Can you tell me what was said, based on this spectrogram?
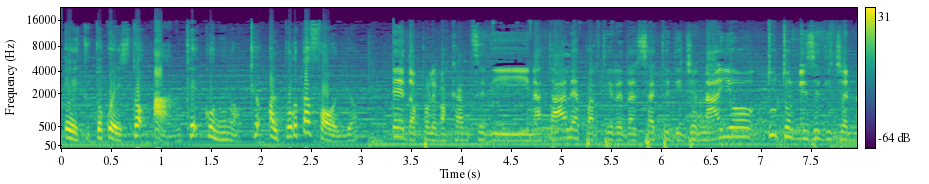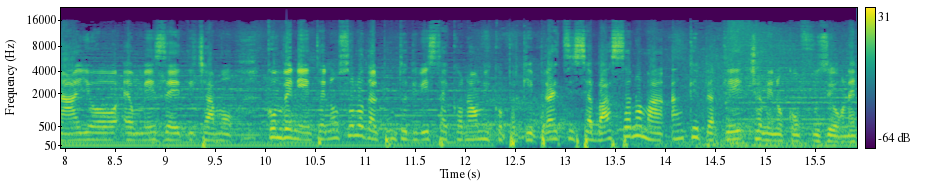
E tutto questo anche con un occhio al portafoglio. Dopo le vacanze di Natale, a partire dal 7 di gennaio, tutto il mese di gennaio è un mese diciamo conveniente non solo dal punto di vista economico perché i prezzi si abbassano ma anche perché c'è meno confusione.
